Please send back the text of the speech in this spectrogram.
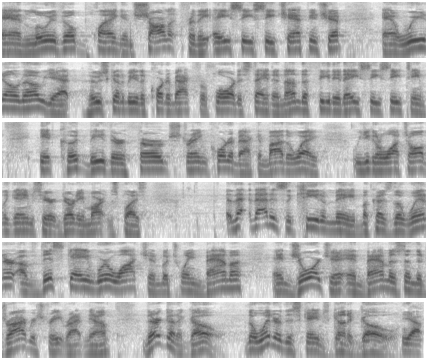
and Louisville playing in Charlotte for the ACC championship, and we don't know yet who's going to be the quarterback for Florida State, an undefeated ACC team. It could be their third string quarterback. And by the way, you can watch all the games here at Dirty Martin's place that, that is the key to me because the winner of this game we're watching between Bama and Georgia, and Bama's in the driver's street right now, they're going to go. The winner of this game's going to go. Yeah.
